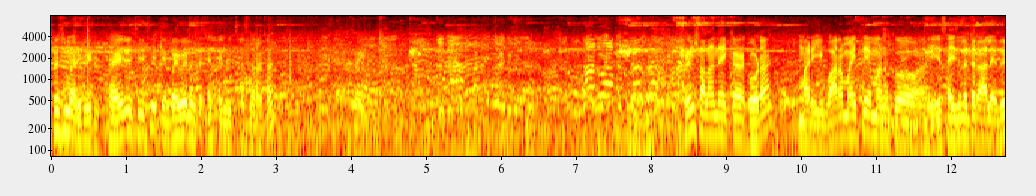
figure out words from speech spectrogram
ఫ్రెండ్స్ మరి వీటి ప్రైజ్ వచ్చేసి డెబ్బై వేలు వస్తే ఖచ్చితంగా ఇచ్చేస్తారట. రైట్. ఫ్రెండ్స్ అలానే ఇక్కడ కూడా మరి ఈ వారం అయితే మనకు ఏ సైజులో అయితే రాలేదు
